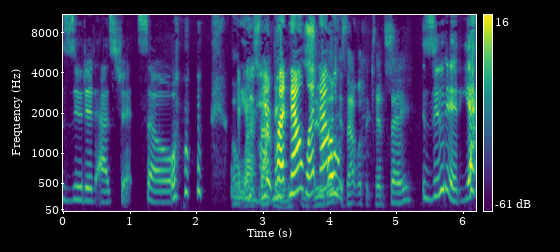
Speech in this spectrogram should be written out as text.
zooted as shit. So Oh, what, does You're- that what mean? now? What now? Is that what the kids say? zooted, yeah.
